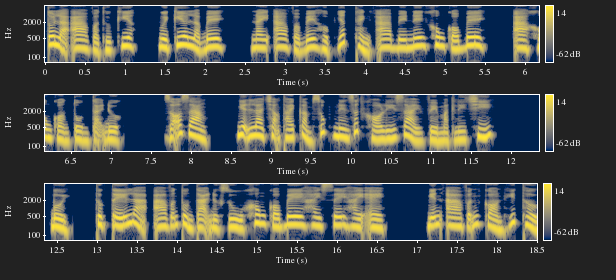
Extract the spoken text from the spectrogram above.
tôi là A và thứ kia, người kia là B, nay A và B hợp nhất thành A B nên không có B, A không còn tồn tại được. Rõ ràng, nghiện là trạng thái cảm xúc nên rất khó lý giải về mặt lý trí. Bởi, thực tế là A vẫn tồn tại được dù không có B hay C hay E. Miễn A vẫn còn hít thở,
